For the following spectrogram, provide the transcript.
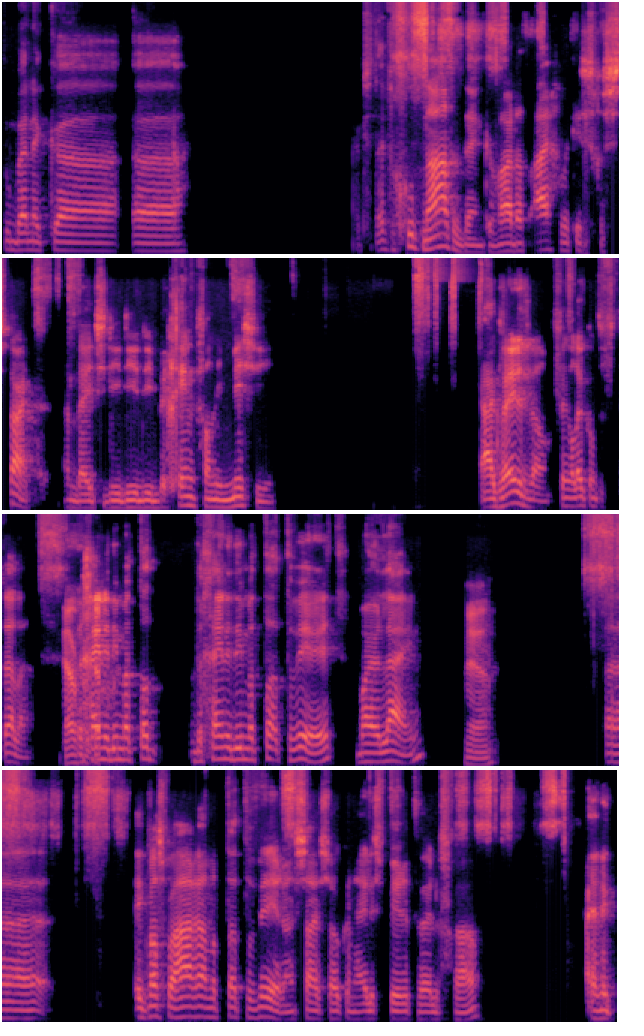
Toen ben ik. eh, eh, ik zit even goed na te denken waar dat eigenlijk is gestart. Een beetje die, die, die begin van die missie. Ja, ik weet het wel. Ik vind het wel leuk om te vertellen. Ja, Degene die me, tat- degene die me tatoeëert, Marjolein. Ja. eh, ik was bij haar aan het tatoeëren. En zij is ook een hele spirituele vrouw. En ik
